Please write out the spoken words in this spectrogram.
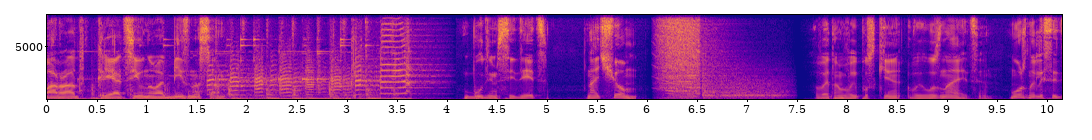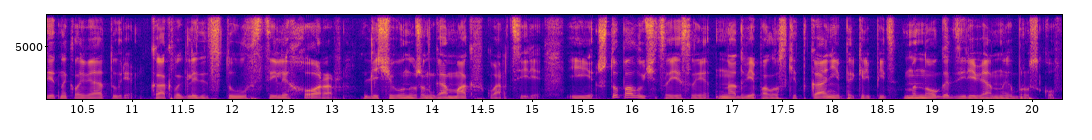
Парад креативного бизнеса. Будем сидеть на чем? В этом выпуске вы узнаете, можно ли сидеть на клавиатуре, как выглядит стул в стиле хоррор, для чего нужен гамак в квартире, и что получится, если на две полоски ткани прикрепить много деревянных брусков.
